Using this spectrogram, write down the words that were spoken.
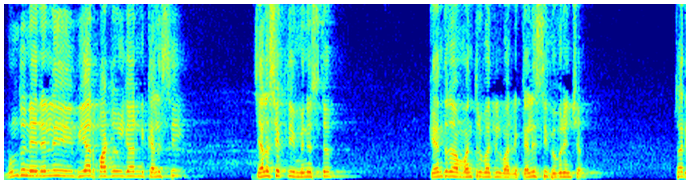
ముందు నేను వెళ్ళి విఆర్ పాటిల్ గారిని కలిసి జలశక్తి మినిస్టర్ కేంద్ర మంత్రివర్యులు వారిని కలిసి వివరించాం సార్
